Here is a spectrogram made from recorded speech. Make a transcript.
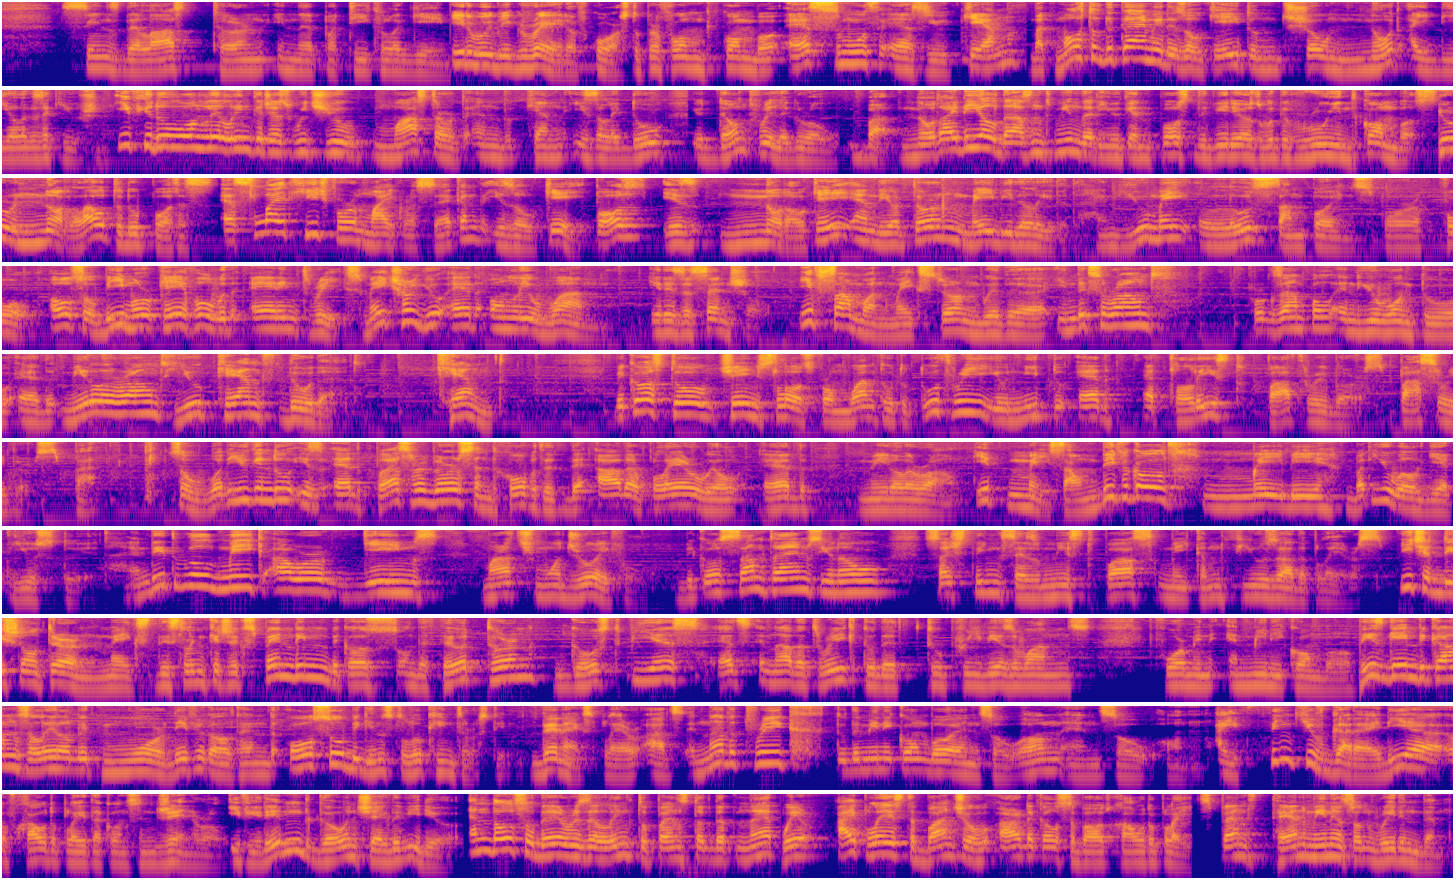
since the last turn in a particular game. It would be great, of course, to perform combo as smooth as you can, but most of the time it is okay to show not ideal execution. If you do only linkages which you mastered and can easily do, you don't really grow. But not ideal doesn't mean that you can post the videos with ruined combos. You're not allowed to do pauses. A slight hitch for a microsecond is okay. Pause is not okay and your turn may be deleted, and you may lose some points for a fall. Also, be more careful with adding tricks. Make sure you add only one. It is essential. If someone makes turn with index around, for example, and you want to add middle around, you can't do that. Can't. Because to change slots from 1 2 to 2 3, you need to add at least pass reverse, pass reverse, pass. So what you can do is add pass reverse and hope that the other player will add middle around. It may sound difficult, maybe, but you will get used to it, and it will make our games much more joyful. because sometimes, you know, such things as missed pass may confuse other players. Each additional turn makes this linkage expanding, because on the third turn, Ghost PS adds another trick to the two previous ones, forming a mini combo. This game becomes a little bit more difficult and also begins to look interesting. The next player adds another trick to the mini combo and so on and so on. I think you've got an idea of how to play Tacons in general. If you didn't, go and check the video. And also there is a link to penstock.net where I placed a bunch of articles about how to play. Spend 10 minutes on reading them.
